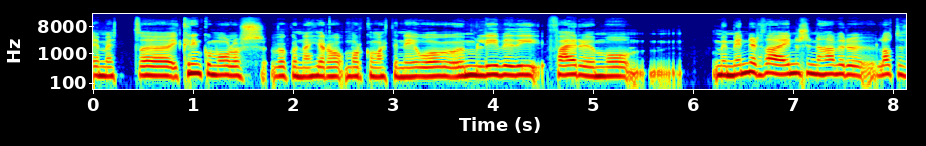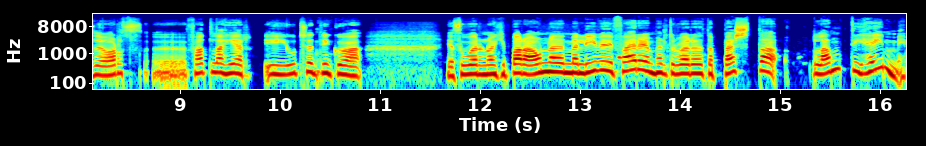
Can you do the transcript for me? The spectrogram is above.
einmitt uh, í kringum Ólafsvökunna hér á morgunvaktinni og um lífið í færium og mér minnir það að einu sinni hafi verið látið þau orð uh, falla hér í útsendingu að já, þú verður nú ekki bara ánæðið með lífið í færium heldur verður þetta besta land í heimi.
